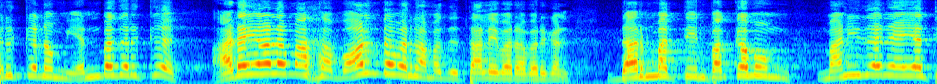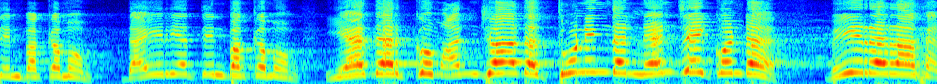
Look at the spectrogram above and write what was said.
இருக்கணும் என்பதற்கு அடையாளமாக வாழ்ந்தவர் நமது தலைவர் அவர்கள். தர்மத்தின் பக்கமும் மனிதநேயத்தின் பக்கமும் தைரியத்தின் பக்கமும் எதற்கும் அஞ்சாத துணிந்த நெஞ்சை கொண்ட வீரராக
